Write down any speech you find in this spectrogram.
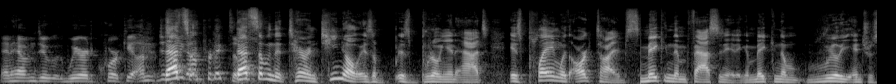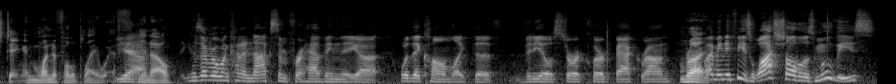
And have him do weird, quirky, un- just That's unpredictable. that's something that Tarantino is a, is brilliant at is playing with archetypes, making them fascinating and making them really interesting and wonderful to play with. Yeah, you know. because everyone kind of knocks him for having the uh, what do they call him, like the video store clerk background. Right. I mean, if he's watched all those movies,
